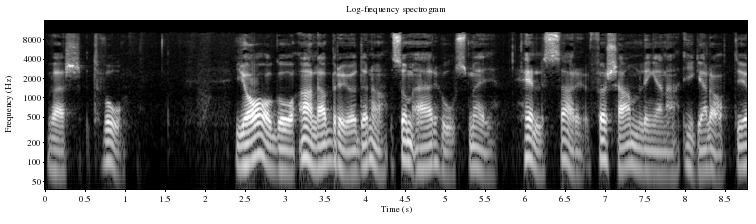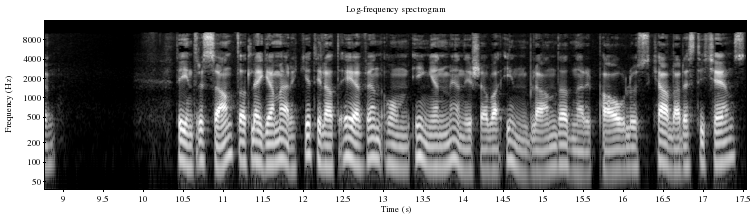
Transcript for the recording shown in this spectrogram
vers 2. Jag och alla bröderna som är hos mig hälsar församlingarna i Galatien. Det är intressant att lägga märke till att även om ingen människa var inblandad när Paulus kallades till tjänst,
